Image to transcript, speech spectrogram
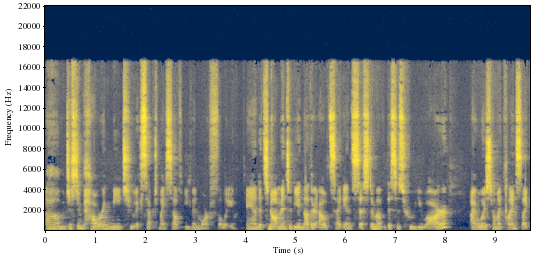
um, just empowering me to accept myself even more fully. And it's not meant to be another outside in system of this is who you are. I always tell my clients, like,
